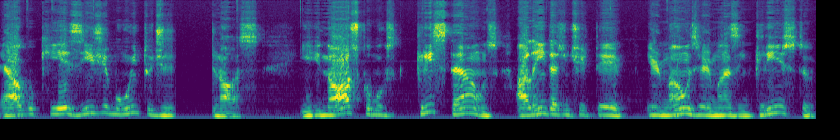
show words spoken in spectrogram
é algo que exige muito de nós. E nós, como cristãos, além da gente ter irmãos e irmãs em Cristo,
